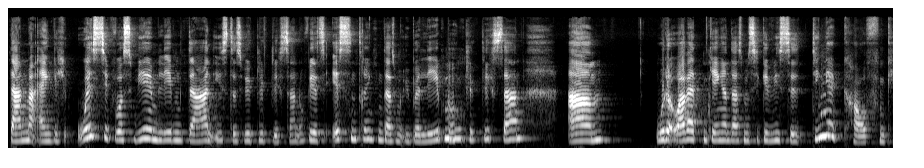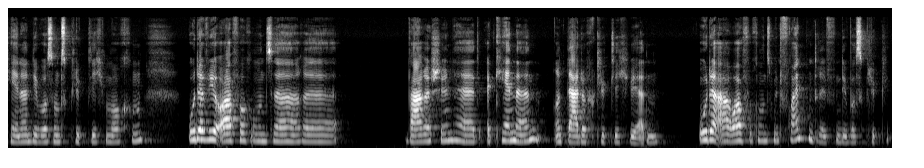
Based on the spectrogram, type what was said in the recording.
dann wir eigentlich alles, was wir im Leben tun, ist, dass wir glücklich sind. Ob wir jetzt essen, trinken, dass wir überleben und glücklich sind, ähm, oder arbeiten gehen, dass wir sich gewisse Dinge kaufen können, die was uns glücklich machen, oder wir einfach unsere wahre Schönheit erkennen und dadurch glücklich werden. Oder auch einfach uns mit Freunden treffen, die was glücklich,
